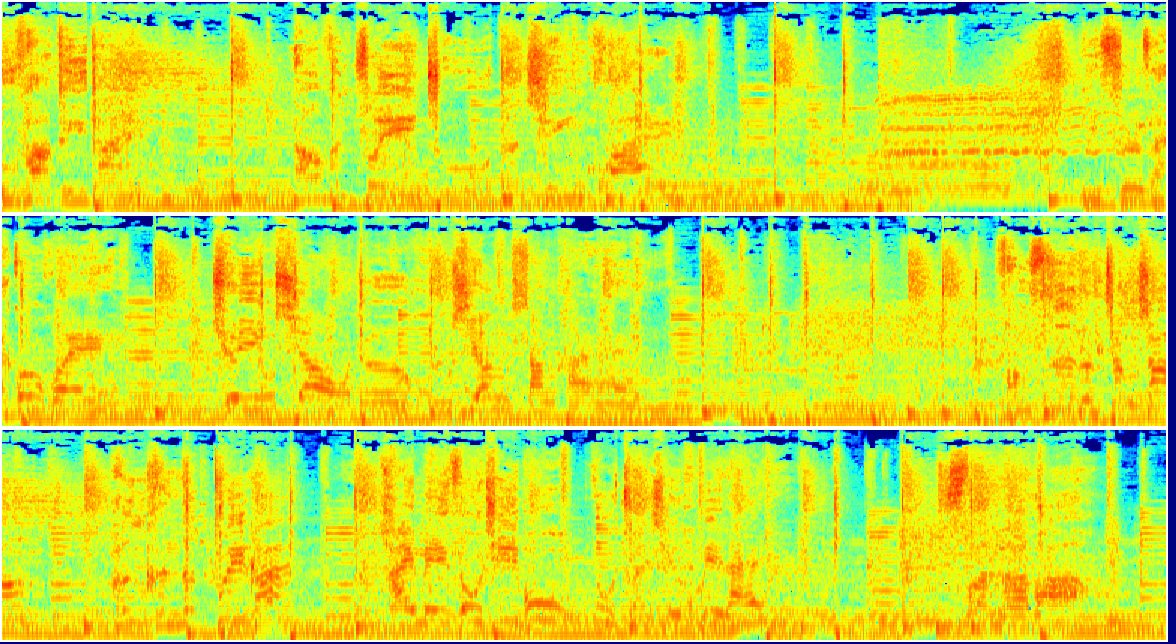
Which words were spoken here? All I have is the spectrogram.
无法替代那份最初的情怀彼此在关怀却又笑着互相伤害。放肆的争吵狠狠的推开还没走几步又转身回来。算了吧。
